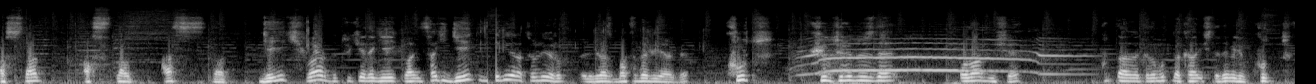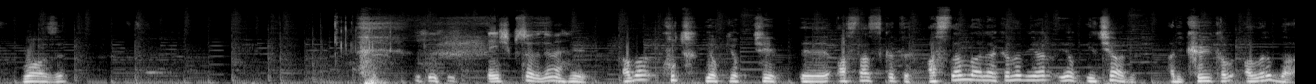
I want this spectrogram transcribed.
Aslan, aslan, aslan. Geyik vardı. Türkiye'de geyik var. Sanki geyik diye bir yer hatırlıyorum. Öyle biraz batıda bir yerde. Kurt kültürümüzde olan bir şey. Kurtla alakalı mutlaka işte ne bileyim kurt boğazı. Değişik bir soru değil mi? Değil. Ama kurt yok yok şey e, aslan sıkıntı. Aslanla alakalı bir yer yok ilçe adı. Hani köyü alırım da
